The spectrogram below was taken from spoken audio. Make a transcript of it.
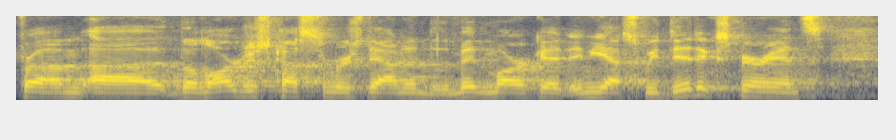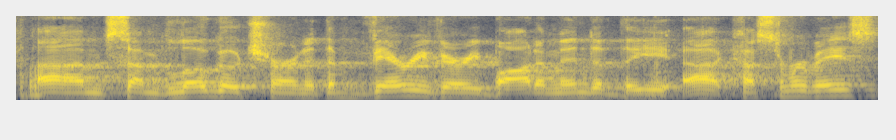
from uh, the largest customers down into the mid market. And yes, we did experience um, some logo churn at the very very bottom end of the uh, customer base,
